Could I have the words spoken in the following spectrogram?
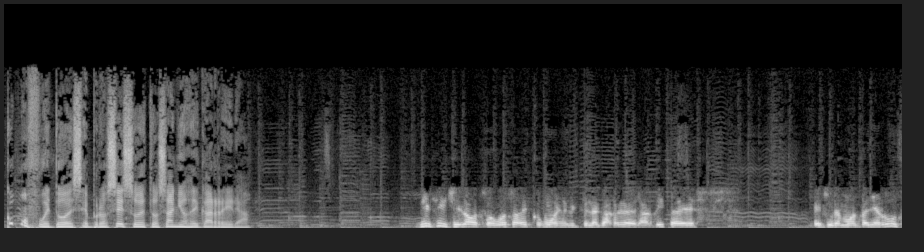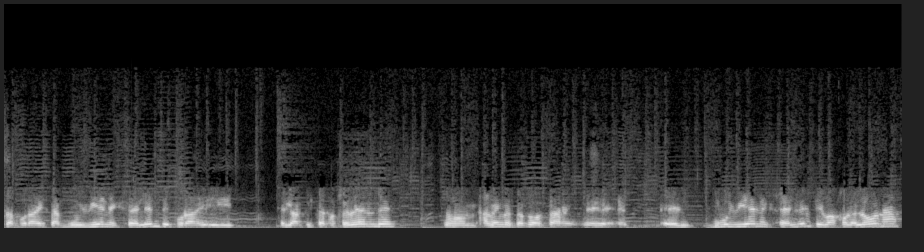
¿Cómo fue todo ese proceso de estos años de carrera? Dificiloso, vos sabés cómo es, viste, la carrera del artista es es una montaña rusa, por ahí está muy bien, excelente, por ahí el artista no se vende. No, a mí me tocó estar eh, muy bien, excelente, bajo la lona,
